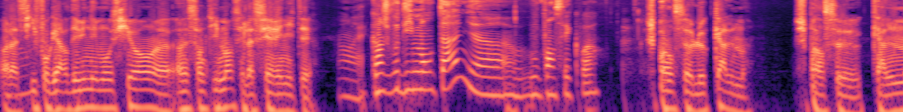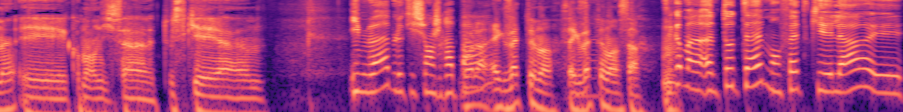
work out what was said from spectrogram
Voilà, mmh. s'il faut garder une émotion, euh, un sentiment, c'est la sérénité. Quand je vous dis montagne, euh, vous pensez quoi? Je pense le calme. Je pense calme et comment on dit ça, tout ce qui est immuable qui changera pas. Voilà, exactement, c'est exactement ça. C'est mmh. comme un, totem en fait qui est là et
